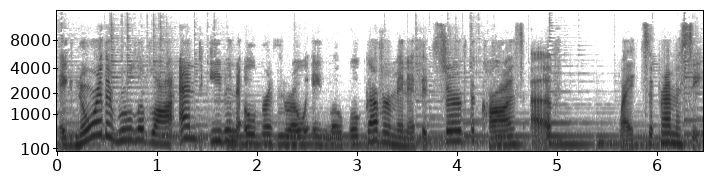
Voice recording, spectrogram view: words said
ignore the rule of law, and even overthrow a local government if it served the cause of white supremacy.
